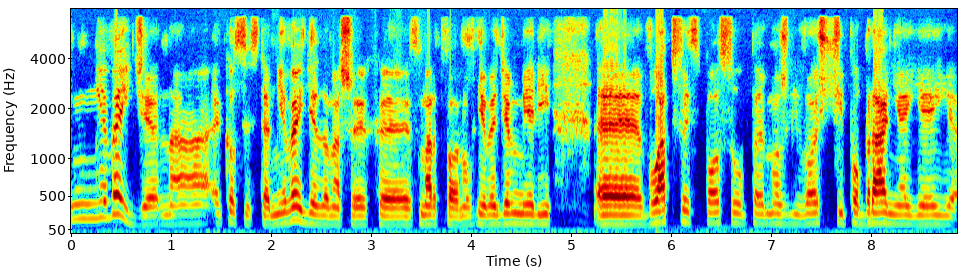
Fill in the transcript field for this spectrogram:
nie wejdzie na ekosystem, nie wejdzie do naszych e, smartfonów, nie będziemy mieli e, w łatwy sposób możliwości pobrania jej e,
